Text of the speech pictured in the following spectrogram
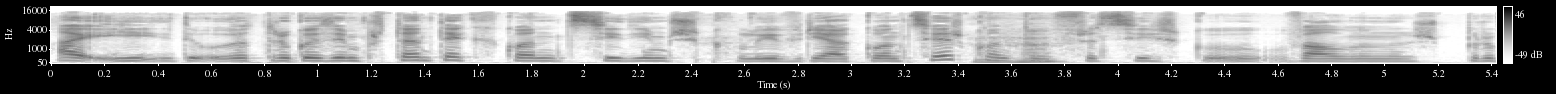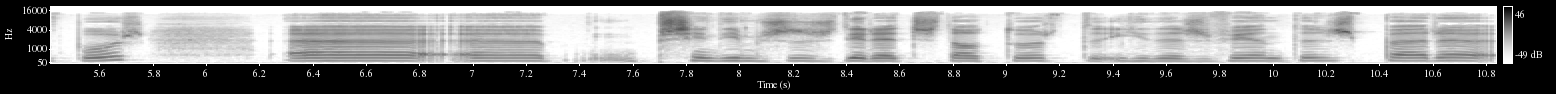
Ah, e outra coisa importante é que quando decidimos que o livro ia acontecer, quando o Francisco Valo nos propôs, uh, uh, prescindimos dos direitos de autor de, e das vendas para,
